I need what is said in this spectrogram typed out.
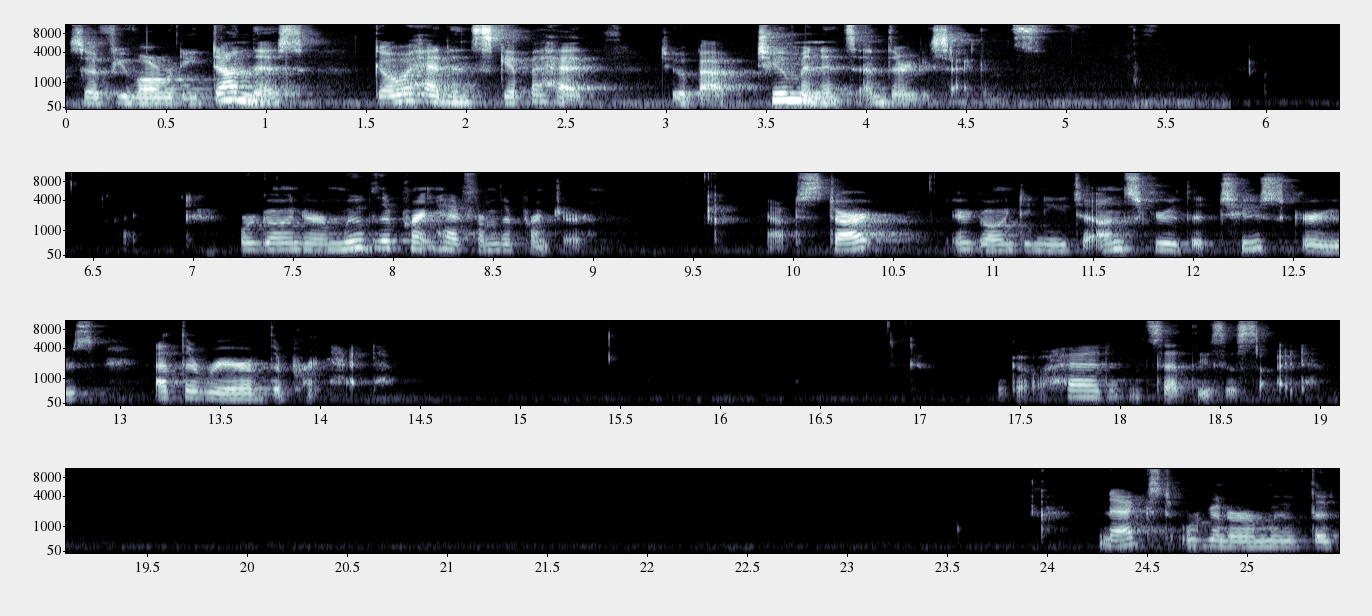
So if you've already done this, go ahead and skip ahead to about 2 minutes and 30 seconds. We're going to remove the printhead from the printer. Now to start, you're going to need to unscrew the two screws at the rear of the printhead. We'll go ahead and set these aside. Next, we're going to remove the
